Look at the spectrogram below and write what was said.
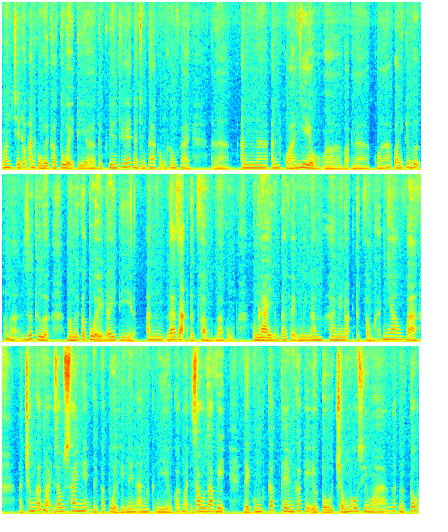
vâng chế độ ăn của người cao tuổi thì ờ, tôi khuyên trước hết là chúng ta cũng không phải là ăn ăn quá nhiều uh, gọi là quá có những cái bữa mà dư thừa mà người cao tuổi ở đây thì ăn đa dạng thực phẩm và cũng một ngày chúng ta phải 15 20 loại thực phẩm khác nhau và trong các loại rau xanh ấy, người cao tuổi thì nên ăn nhiều các loại rau gia vị để cung cấp thêm các cái yếu tố chống oxy hóa rất là tốt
